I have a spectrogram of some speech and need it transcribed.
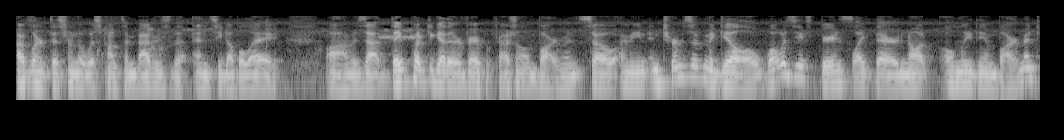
I've learned this from the Wisconsin Badgers, the NCAA, um, is that they put together a very professional environment. So I mean, in terms of McGill, what was the experience like there? Not only the environment,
